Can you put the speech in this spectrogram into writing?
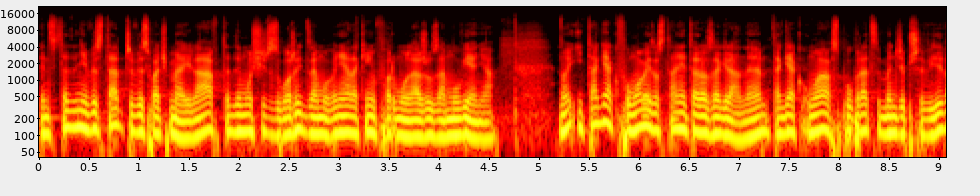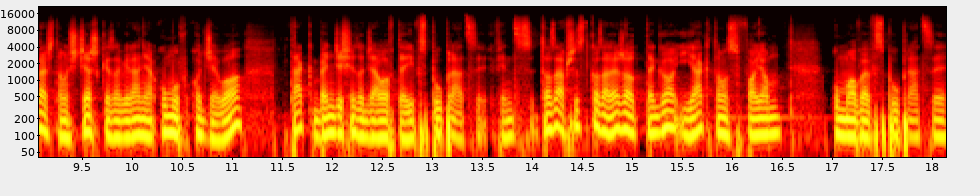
Więc wtedy nie wystarczy wysłać maila, wtedy musisz złożyć zamówienie na takim formularzu zamówienia. No i tak jak w umowie zostanie to rozegrane, tak jak umowa współpracy będzie przewidywać tą ścieżkę zawierania umów o dzieło, tak będzie się to działo w tej współpracy. Więc to za wszystko zależy od tego, jak tą swoją umowę współpracy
